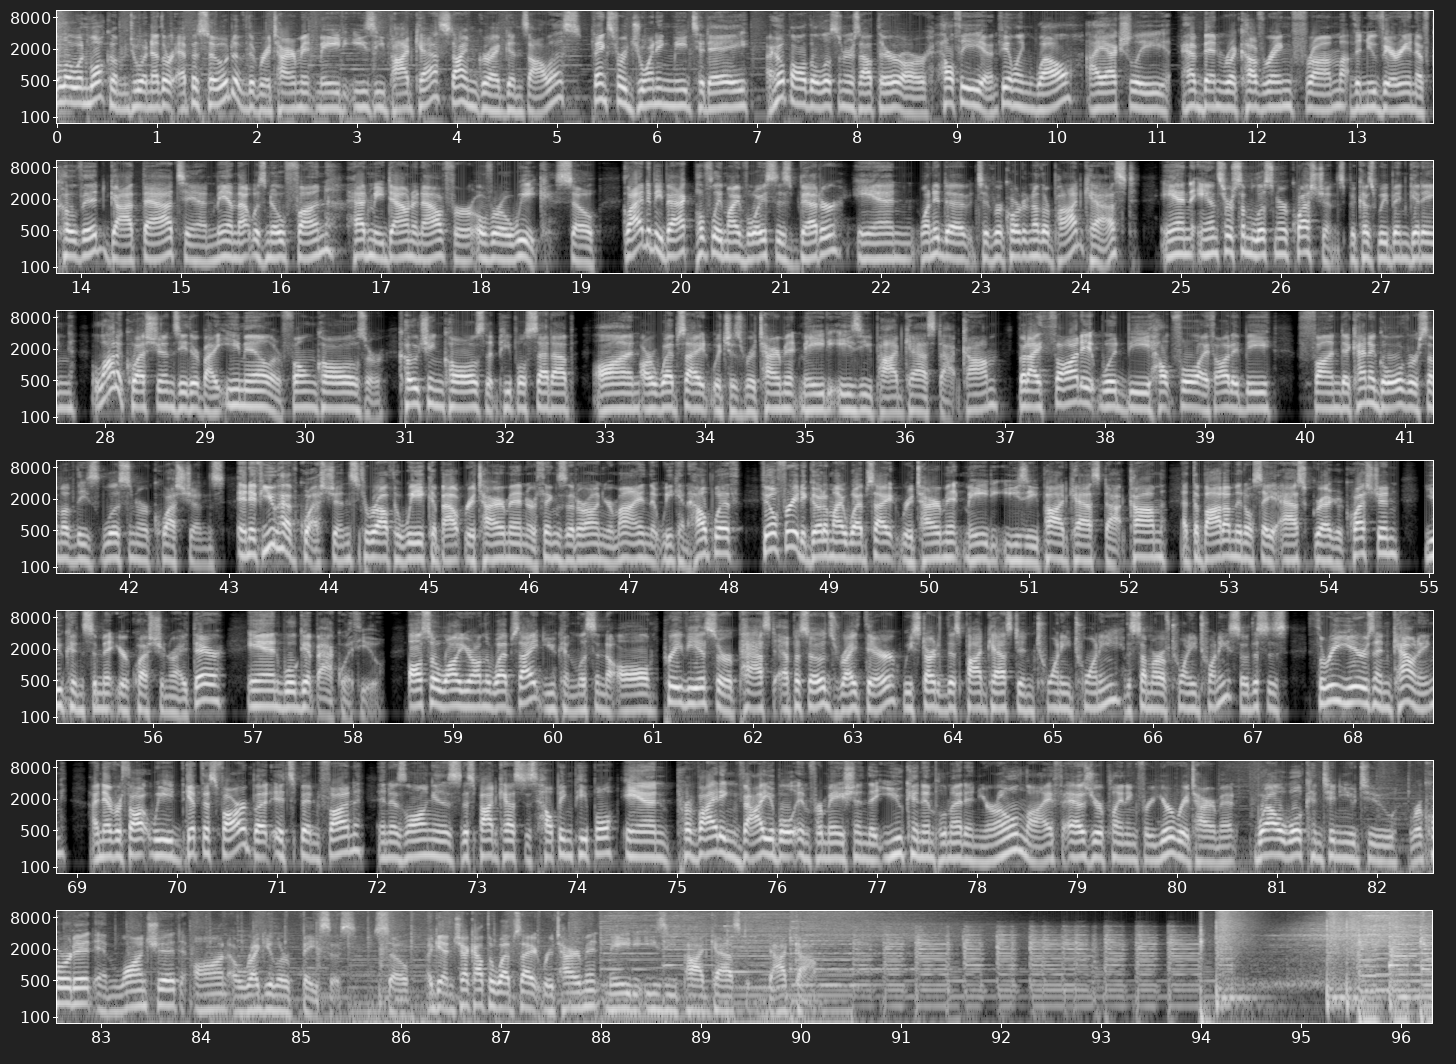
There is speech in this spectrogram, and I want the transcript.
Hello and welcome to another episode of the Retirement Made Easy podcast. I'm Gregg Gonzalez. Thanks for joining me today. I hope all the listeners out there are healthy and feeling well. I actually have been recovering from the new variant of COVID, got that, and man, that was no fun. Had me down and out for over a week. So, glad to be back. Hopefully, my voice is better and wanted to, to record another podcast and answer some listener questions because we've been getting a lot of questions either by email or phone calls or coaching calls that people set up on our website, which is retirementmadeeasypodcast.com. But I thought it would be helpful. I thought it'd be fun to kind of go over some of these listener questions. And if you have questions throughout the week about retirement or things that are on your mind that we can help with, feel free to go to my website, retirementmadeeasypodcast.com. At the bottom, it'll say Ask Gregg a question. You can submit your question right there, and we'll get back with you. Also, while you're on the website, you can listen to all previous or past episodes right there. We started this podcast in 2020, the summer of 2020. So this is three years and counting. I never thought we'd get this far, but it's been fun. And as long as this podcast is helping people and providing valuable information that you can implement in your own life as you're planning for your retirement, well, we'll continue to record it and launch it on a regular basis. So, again, check out the website retirementmadeeasypodcast.com.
